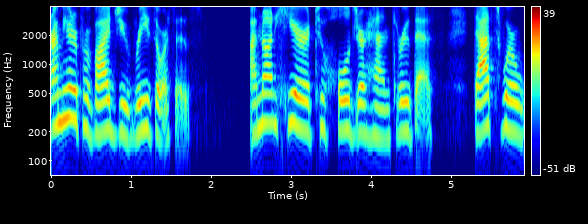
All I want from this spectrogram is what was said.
I'm here to provide you resources. I'm not here to hold your hand through this. That's where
